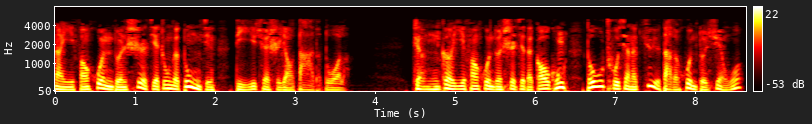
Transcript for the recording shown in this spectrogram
那一方混沌世界中的动静，的确是要大得多了。整个一方混沌世界的高空都出现了巨大的混沌漩涡，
